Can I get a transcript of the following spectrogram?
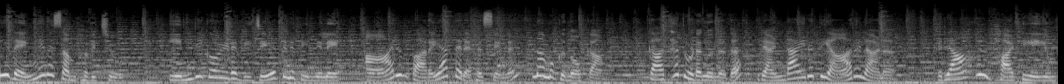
ഇതെങ്ങനെ സംഭവിച്ചു? ഇൻഡിഗോയുടെ വിജയത്തിന് പിന്നിലെ ആരും പറയാത്ത രഹസ്യങ്ങൾ നമുക്ക് നോക്കാം. കഥ തുടങ്ങുന്നത് രണ്ടായിരത്തി ആറിലാണ് രാഹുൽ ഭാട്ടിയയും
